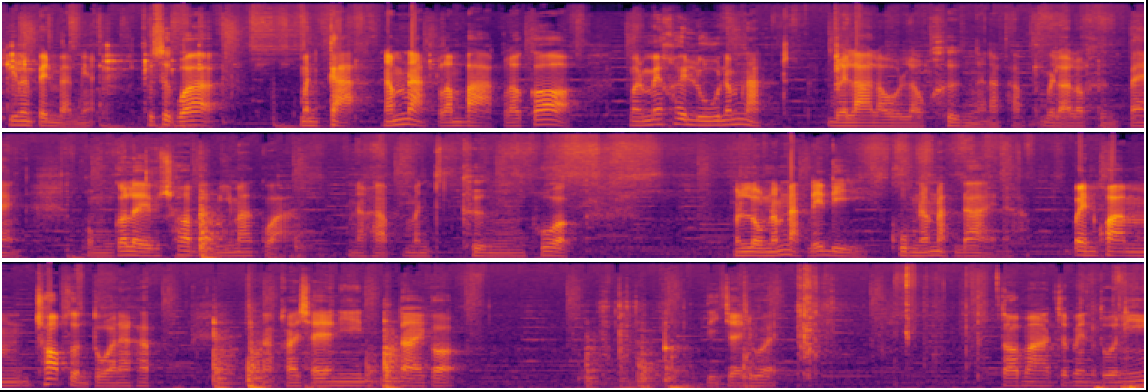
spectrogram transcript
ที่มันเป็นแบบเนี้ยรู้สึกว่ามันกะน้ำหนักลำบากแล้วก็มันไม่ค่อยรู้น้ำหนัก เวลาเราเราคึงนะครับ เวลาเราคึงแป้ง ผมก็เลยชอบแบบนี้มากกว่านะครับ มันคึงพวก มันลงน้ำหนักได้ดี คุมน้ำหนักได้นะครับ เป็นความชอบส่วนตัวนะครับหากใครใช้อันนี้ได้ก็ดีใจด้วย ต่อมาจะเป็นตัวนี้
